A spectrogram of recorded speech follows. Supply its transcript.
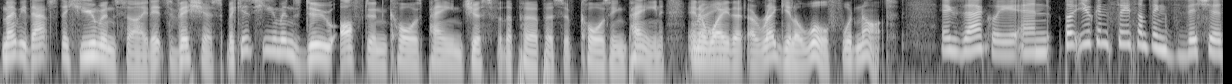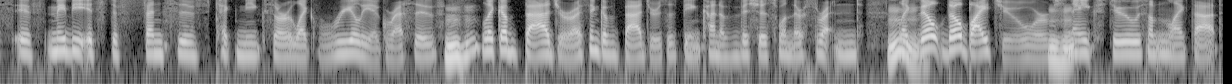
maybe that's the human side. It's vicious because humans do often cause pain just for the purpose of causing pain in a way that a regular wolf would not. Exactly. And but you can say something vicious if maybe its defensive techniques are like really aggressive. Mm-hmm. Like a badger. I think of badgers as being kind of vicious when they're threatened. Like mm. they'll they'll bite you or mm-hmm. snakes too, something like that.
